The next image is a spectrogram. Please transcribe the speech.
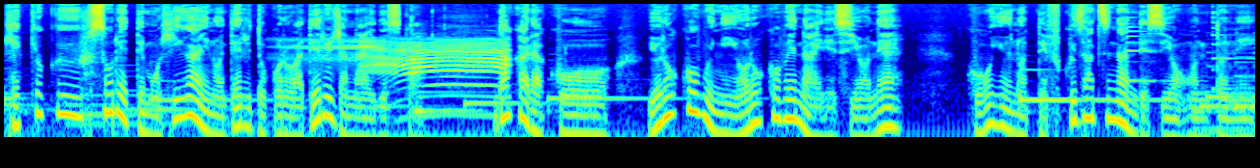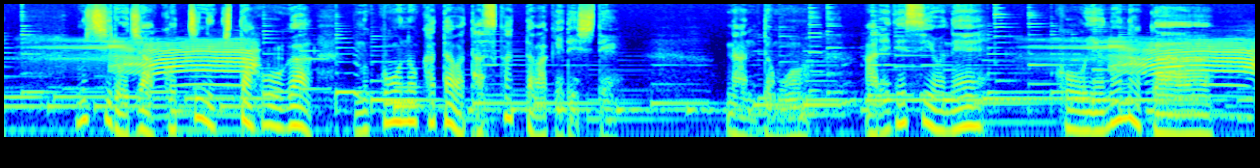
結局それても被害の出るところは出るじゃないですか。だからこう喜ぶに喜べないですよね。こういうのって複雑なんですよ本当に。むしろじゃあこっちに来た方が向こうの方は助かったわけでして。なんともあれですよね。こう世の中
